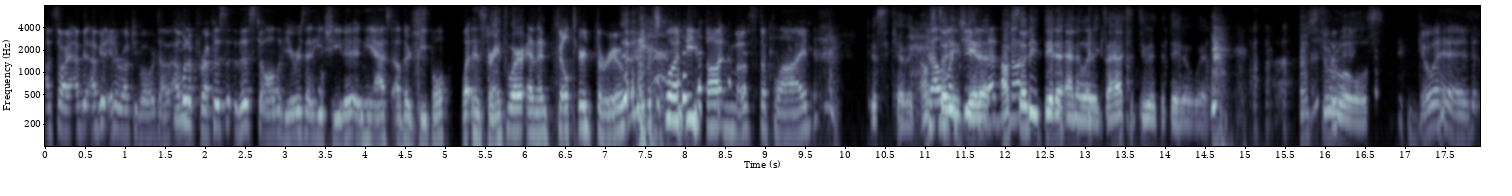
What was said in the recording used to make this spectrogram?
am sorry. I'm, I'm going to interrupt you one more time. I want to preface this to all the viewers that he cheated and he asked other people what his strengths were and then filtered through which one he thought most applied. This Kevin. I'm studying like, data. I'm not... studying data analytics. I have to do it the data way. That's the rules. Go ahead.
